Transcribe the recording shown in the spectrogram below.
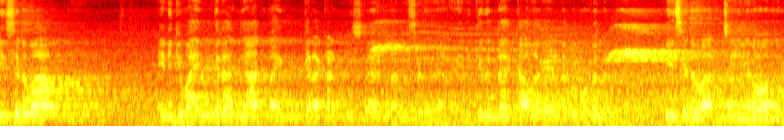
ഈ സിനിമ എനിക്ക് ഭയങ്കര ഞാൻ ഭയങ്കര കൺഫ്യൂഷൻ ആയിട്ടുള്ള ഒരു സിനിമയാണ്. എനിക്കിതിന്റെ കഥ കേട്ടപ്പോൾ മുതൽ ഈ സിനിമ ചെയ്യണമെന്നും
